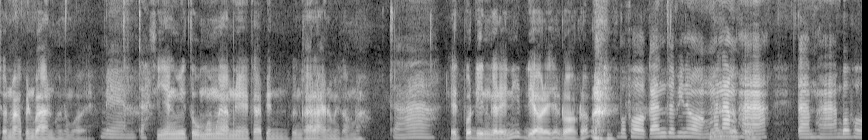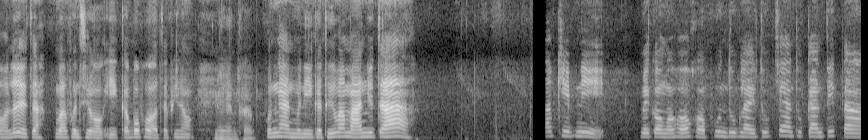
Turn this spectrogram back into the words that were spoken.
ส่วนมากเป็นบานเพิ่งน้ำอ้อยแม่นจ้ะสิยังมีตูมงามๆเนี่ยก็เป็นเพิ่งค้าหลายเนาะไม่กล่องเนาะ จ้าเฮ็ดปดดินก็ได้นิดเดียวได้จักดอกดอกบ่พอกันจ้ะพี่น้องแม่มานนำครับหาตามหาบ่พอเลยจ้ะว่าเพิ่นสิออกอีกก็บ่พอจ้ะพี่น้องแม่นครับผลงานมื้อนี้ก็ถือว่าหมานอยู่จ้าครับคลิปนี้แม่กองก็ขอขอบคุณทุกไลค์ทุกแชร์ทุกการติดตาม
